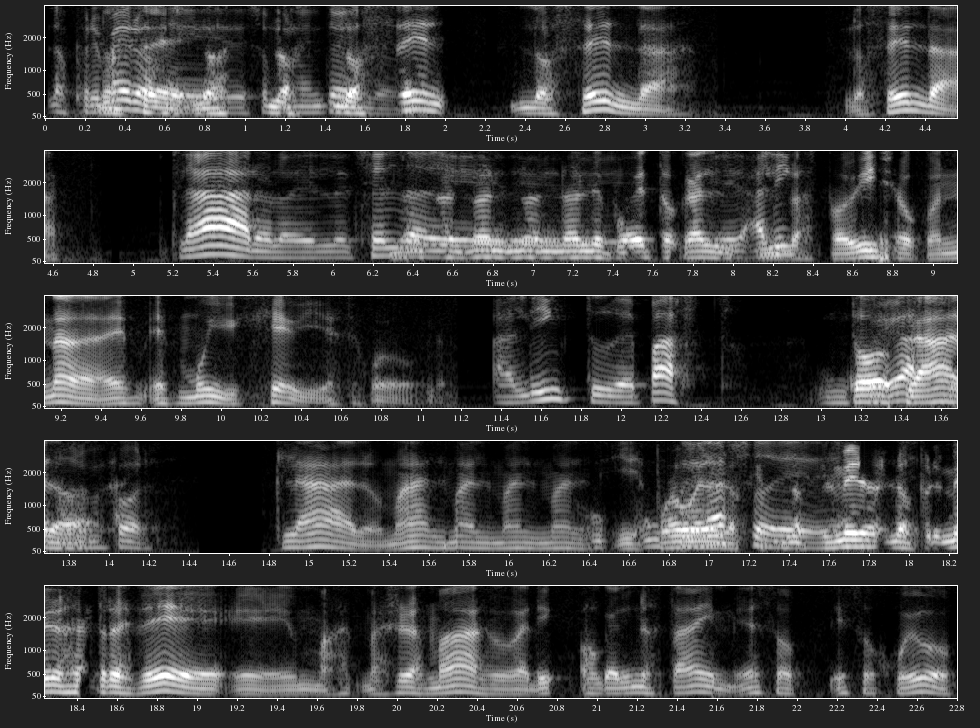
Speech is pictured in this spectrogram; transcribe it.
los no primeros sé, de, los, de Super los, Nintendo. los, los Zelda. Los Zelda. Claro, el Zelda No, no, de, no, no, de- no le podés tocar de- a, Link, los tobillos con nada. Es, es muy heavy ese juego. a Link to the Past. Un Todo juegazo, claro. ¿no? Lo mejor. Claro, mal, mal, mal, mal. Un- Y después, bueno, los, que- primeros, los primeros en 3D, eh, Ma- Majora's Mask, Ocari- Ocarina of Time, esos, esos juegos.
